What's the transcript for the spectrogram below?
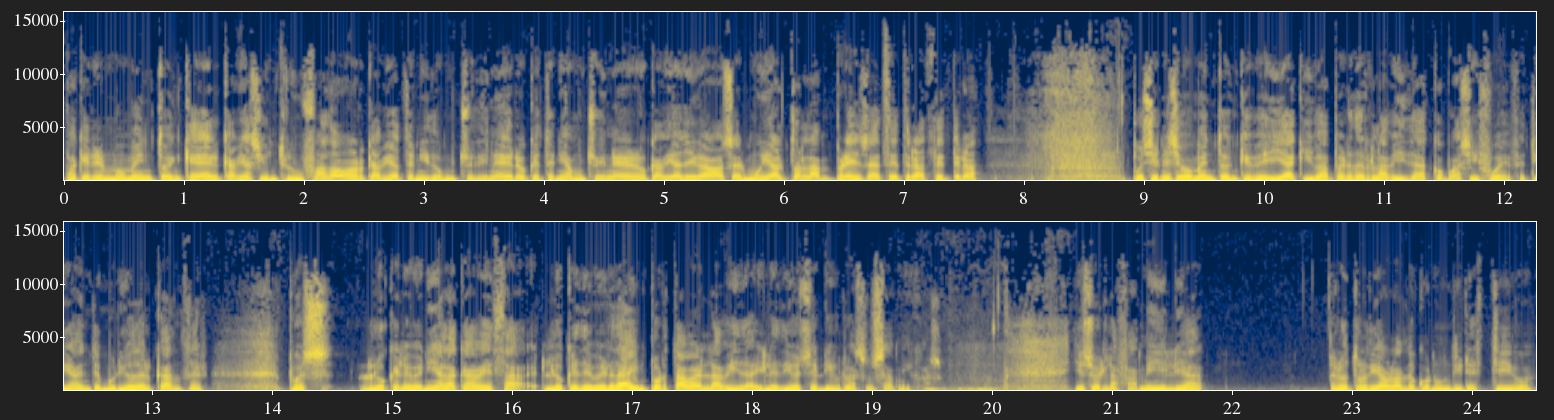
para que en el momento en que él, que había sido un triunfador, que había tenido mucho dinero, que tenía mucho dinero, que había llegado a ser muy alto en la empresa, etcétera, etcétera, pues en ese momento en que veía que iba a perder la vida, como así fue, efectivamente murió del cáncer, pues lo que le venía a la cabeza, lo que de verdad importaba en la vida, y le dio ese libro a sus amigos y eso es la familia. El otro día hablando con un directivo,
